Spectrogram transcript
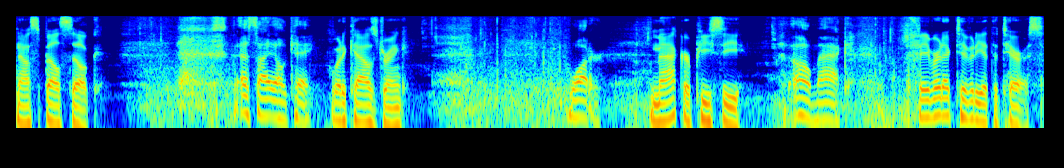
Now spell silk. S I L K. What do cows drink? Water. Mac or PC? Oh, Mac. Favorite activity at the terrace?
